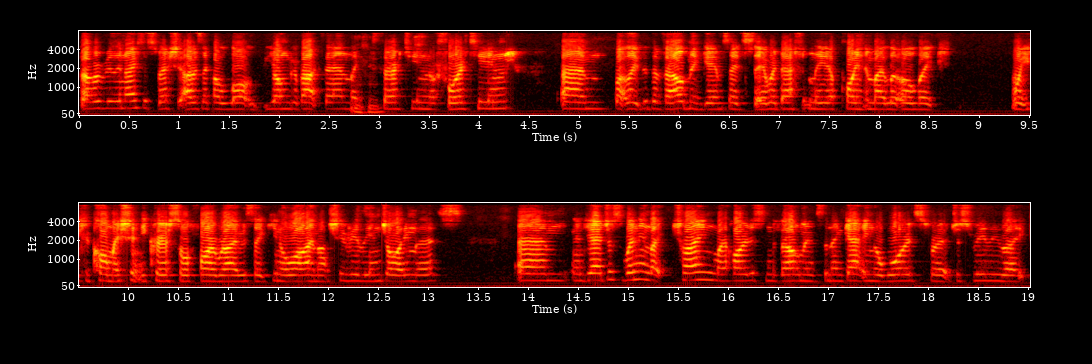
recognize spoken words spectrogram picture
that were really nice. Especially I was like a lot younger back then, like Mhm. 13 or 14. Um, but like the development games, I'd say were definitely a point in my little like what you could call my shinty career so far, where I was like, you know what, I'm actually really enjoying this. Um, and yeah, just winning, like trying my hardest in developments and then getting awards for it, just really like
